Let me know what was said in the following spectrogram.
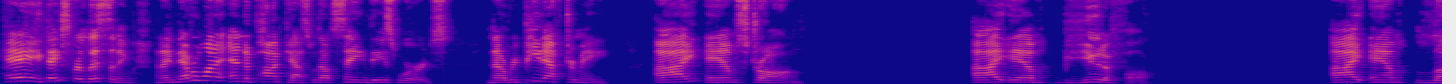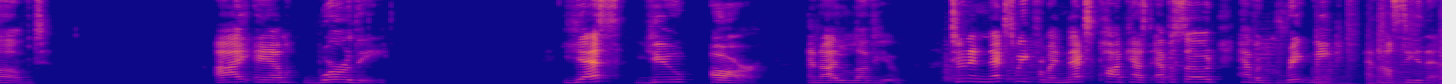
Hey, thanks for listening. And I never want to end a podcast without saying these words. Now repeat after me I am strong. I am beautiful. I am loved. I am worthy. Yes, you are. And I love you. Tune in next week for my next podcast episode. Have a great week, and I'll see you then.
